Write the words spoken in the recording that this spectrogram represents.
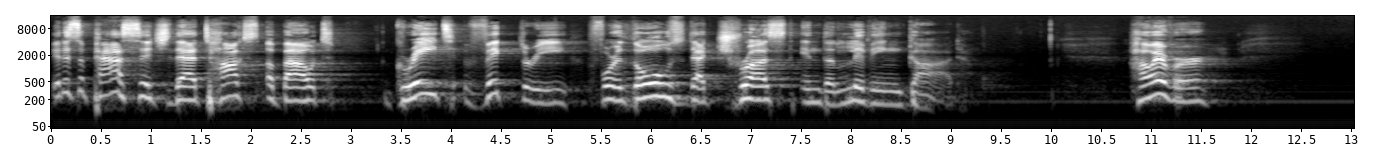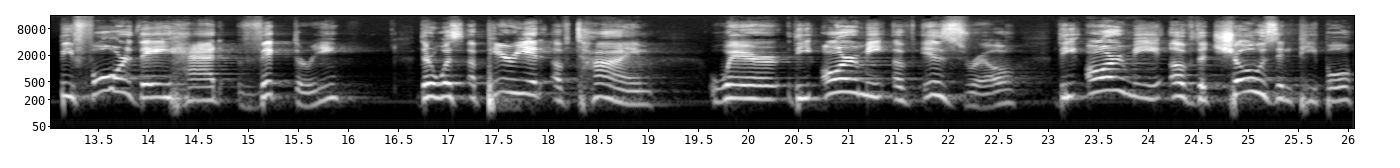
It is a passage that talks about great victory for those that trust in the living God. However, before they had victory, there was a period of time where the army of Israel, the army of the chosen people,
